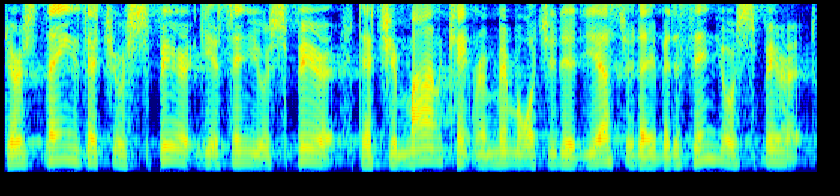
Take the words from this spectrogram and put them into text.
There's things that your spirit gets in your spirit that your mind can't remember what you did yesterday, but it's in your spirit.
